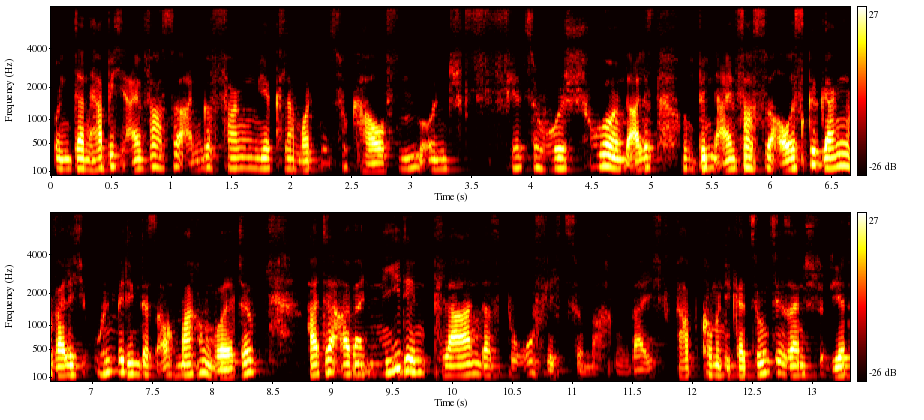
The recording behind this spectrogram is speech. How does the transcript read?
Und dann habe ich einfach so angefangen, mir Klamotten zu kaufen und viel zu hohe Schuhe und alles und bin einfach so ausgegangen, weil ich unbedingt das auch machen wollte, hatte aber nie den Plan, das beruflich zu machen, weil ich habe Kommunikationsdesign studiert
